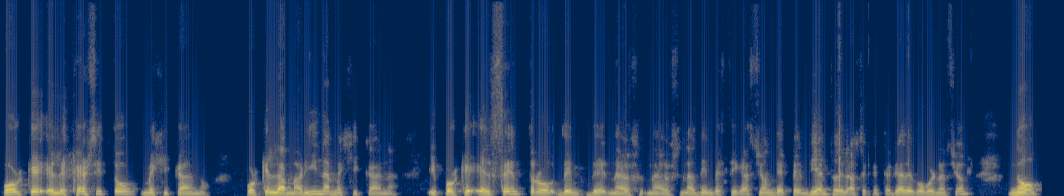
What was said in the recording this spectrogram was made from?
porque el ejército mexicano, porque la Marina mexicana y porque el Centro de, Nacional de Investigación, dependiente de la Secretaría de Gobernación, no,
